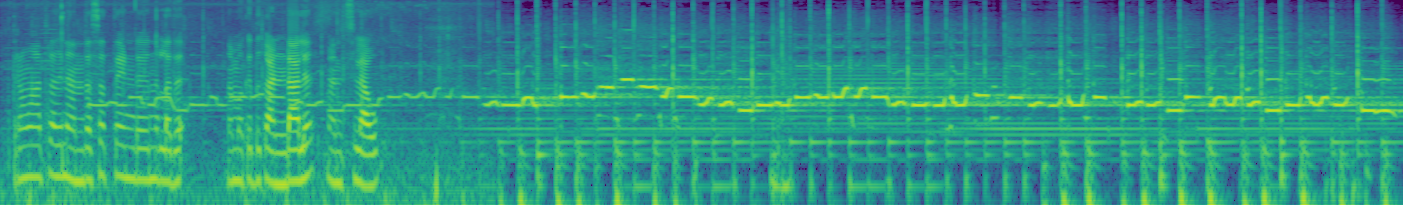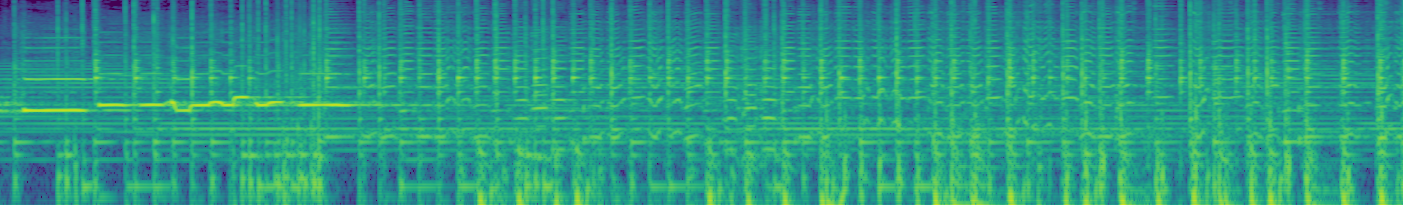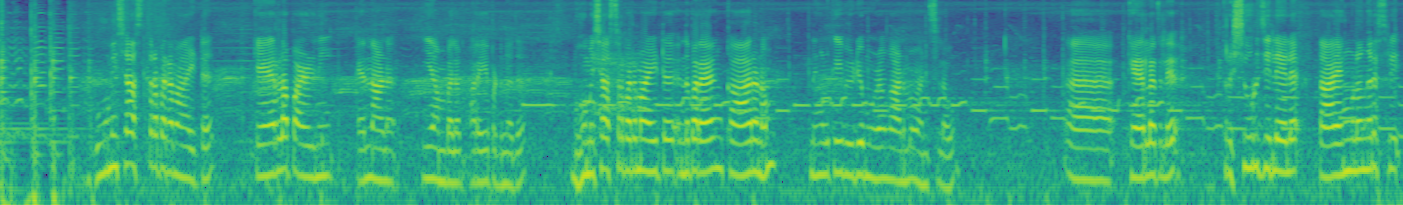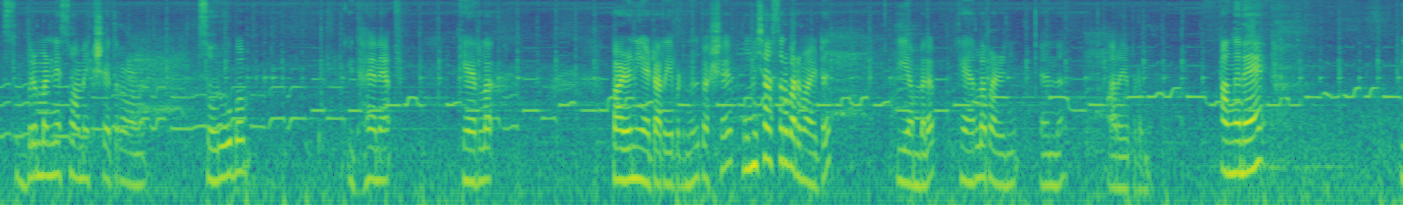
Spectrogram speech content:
എത്രമാത്രം അതിന് അന്തസത്ത ഉണ്ട് എന്നുള്ളത് നമുക്കിത് കണ്ടാൽ മനസ്സിലാവും. ഭൂമിശാസ്ത്രപരമായിട്ട് കേരള പഴനി എന്നാണ് ഈ അമ്പലം അറിയപ്പെടുന്നത്. ഭൂമിശാസ്ത്രപരമായിട്ട് എന്ന് പറയാൻ കാരണം നിങ്ങൾക്ക് ഈ വീഡിയോ മുഴുവൻ കാണുമ്പോൾ മനസ്സിലാവും. കേരളത്തിൽ തൃശ്ശൂർ ജില്ലയിലെ തായംകുളങ്ങര ശ്രീ സുബ്രഹ്മണ്യ സ്വാമി ക്ഷേത്രമാണ് സ്വരൂപം വിധേന കേരള പഴനിയായിട്ട് അറിയപ്പെടുന്നത്. പക്ഷേ ഭൂമിശാസ്ത്രപരമായിട്ട് ഈ അമ്പലം കേരള പഴനി എന്ന് അറിയപ്പെടുന്നു. അങ്ങനെ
